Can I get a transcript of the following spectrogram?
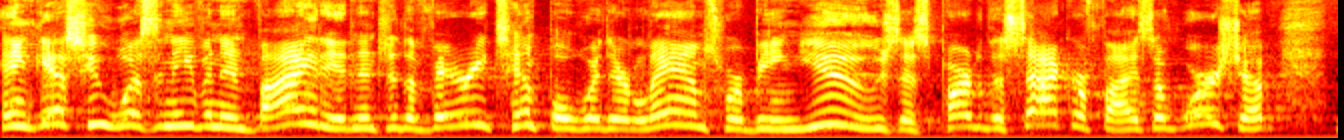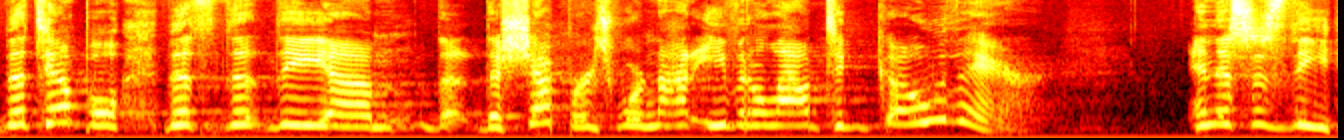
And guess who wasn't even invited into the very temple where their lambs were being used as part of the sacrifice of worship? The temple, the, the, the, um, the, the shepherds were not even allowed to go there. And this is the,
